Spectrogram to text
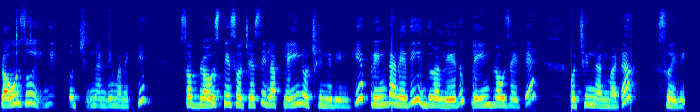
బ్లౌజ్ ఇది వచ్చిందండి మనకి. సో బ్లౌజ్ పీస్ వచ్చేసి ఇలా ప్లెయిన్ వచ్చింది దీనికి. ప్రింట్ అనేది ఇందులో లేదు. ప్లెయిన్ బ్లౌజ్ అయితే వచ్చింది అనమాట సో ఇది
